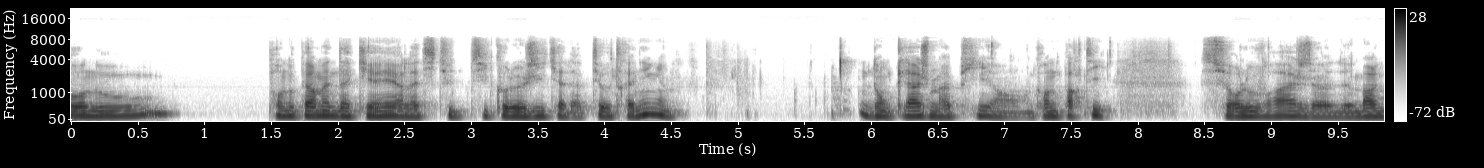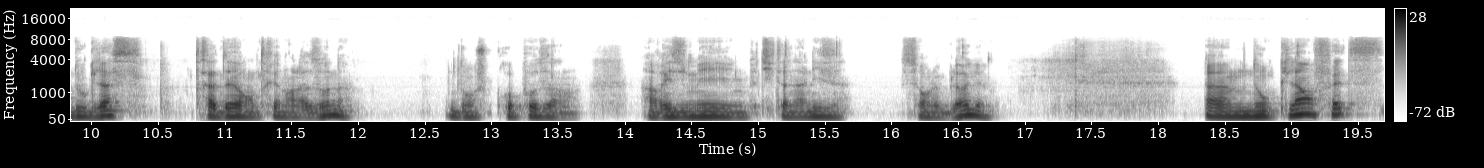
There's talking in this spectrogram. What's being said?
pour nous, pour nous permettre d'acquérir l'attitude psychologique adaptée au trading. Donc là, je m'appuie en grande partie sur l'ouvrage de Mark Douglas, Trader entré dans la zone, dont je propose un, résumé et une petite analyse sur le blog. Euh, donc là, en fait,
